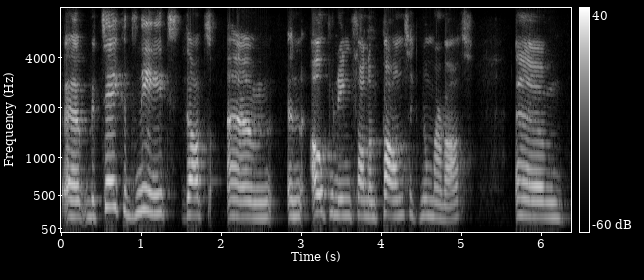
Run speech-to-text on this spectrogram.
Uh, betekent niet dat um, een opening van een pand, ik noem maar wat, um,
